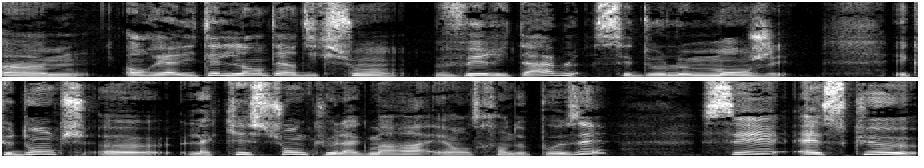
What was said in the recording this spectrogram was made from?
euh, en réalité, l'interdiction véritable, c'est de le manger. Et que donc, euh, la question que l'Agmara est en train de poser, c'est est-ce que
